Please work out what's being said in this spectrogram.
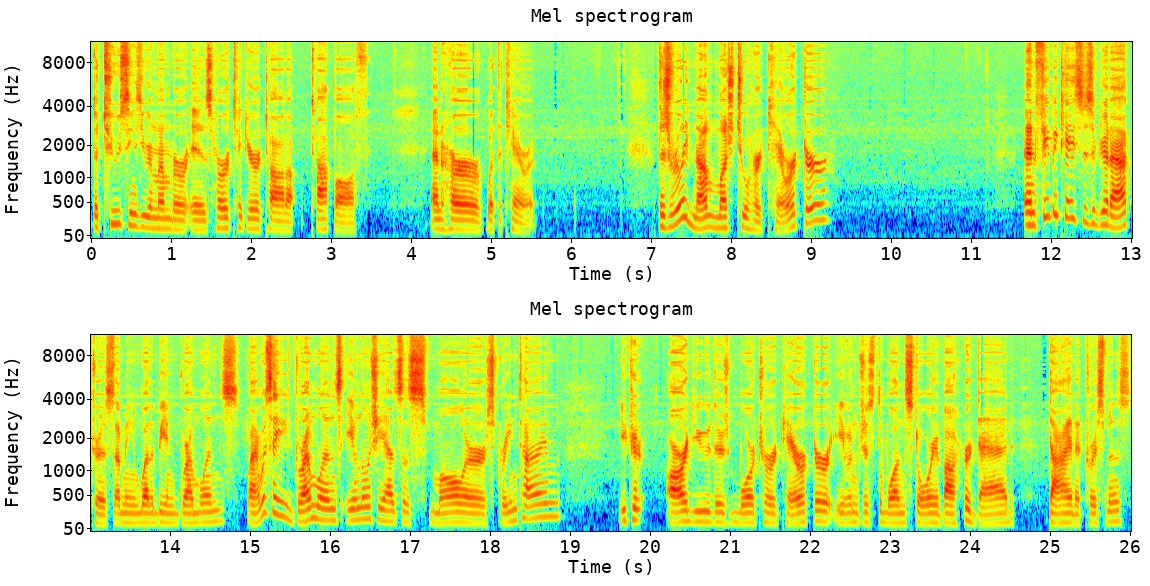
the two scenes you remember is her taking her top, top off, and her with the carrot. There's really not much to her character. And Phoebe Cates is a good actress. I mean, whether it be in Gremlins, I would say Gremlins, even though she has a smaller screen time, you could argue there's more to her character, even just the one story about her dad dying at Christmas.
